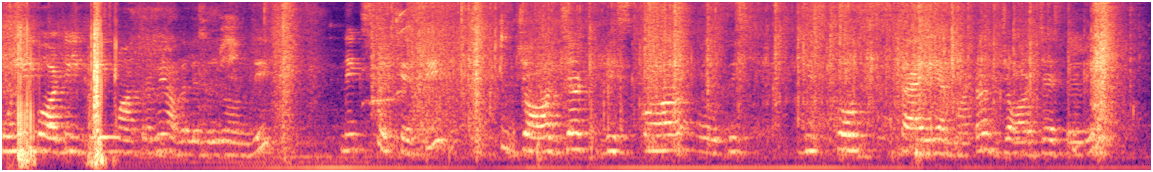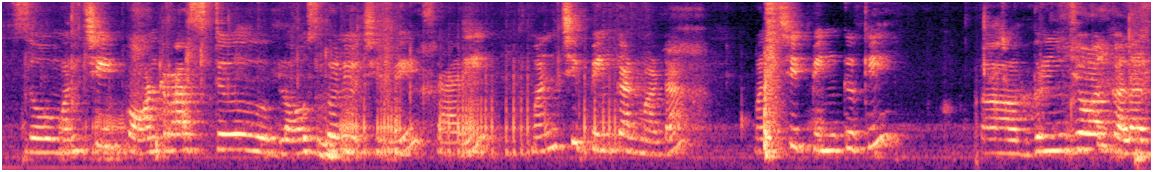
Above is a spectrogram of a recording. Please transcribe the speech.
only bottle green మాత్రమే అవైలబుల్గా ఉంది. నెక్స్ట్ వచ్చేసి జార్జెట్ విస్కో విస్కో శారీ అనమాట జార్జెట్ సో మంచి కాంట్రాస్ట్ బ్లౌజ్తోనే వచ్చింది శారీ. మంచి పింక్ అనమాట మంచి పింక్కి brinjal colour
